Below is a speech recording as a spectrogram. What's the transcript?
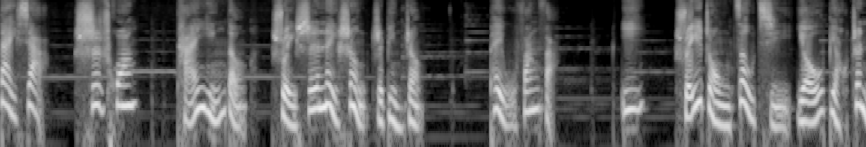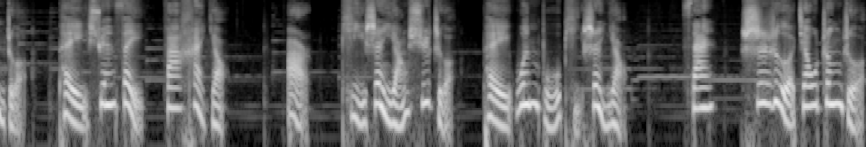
带下、湿疮、痰饮等水湿内盛之病症。配伍方法：一、水肿骤起有表症者，配宣肺发汗药；二、脾肾阳虚者，配温补脾肾药；三、湿热交蒸者，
